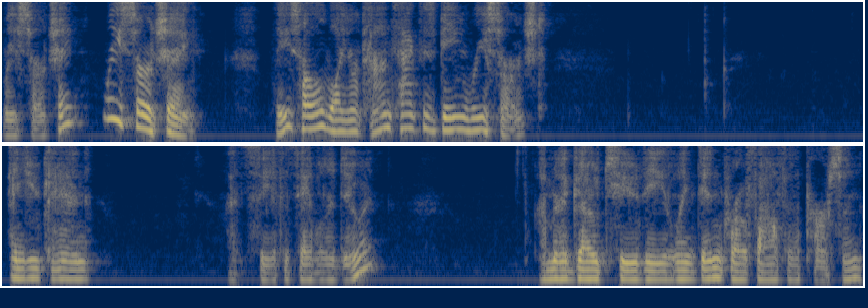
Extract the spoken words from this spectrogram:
Researching, researching. Please hold while your contact is being researched. And you can let's see if it's able to do it. I'm going to go to the LinkedIn profile for the person.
